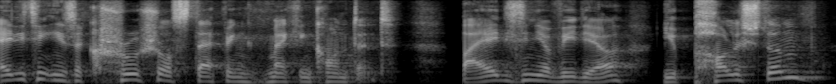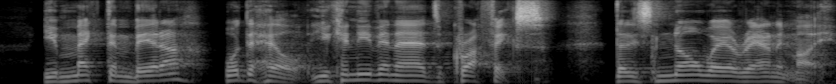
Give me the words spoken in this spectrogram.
Editing is a crucial step in making content. By editing your video you polish them you make them better. What the hell? You can even add graphics. There is no way around it mate.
